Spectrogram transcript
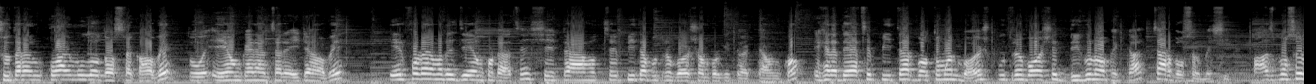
সুতরাং ক্রয় মূল্য দশ টাকা হবে। তো এই অঙ্কের অ্যান্সার এইটা হবে। এরপরে আমাদের যে অঙ্কটা আছে, সেটা হচ্ছে পিতা পুত্র বয়স সম্পর্কিত একটা অঙ্ক। এখানে দেওয়া আছে পিতার বর্তমান বয়স, পুত্রের বয়সের দ্বিগুণ অপেক্ষা চার বছর বেশি। পাঁচ বছর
